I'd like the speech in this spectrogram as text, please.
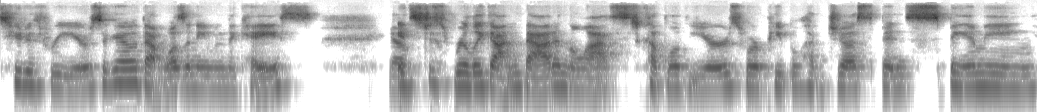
2 to 3 years ago that wasn't even the case yep. it's just really gotten bad in the last couple of years where people have just been spamming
